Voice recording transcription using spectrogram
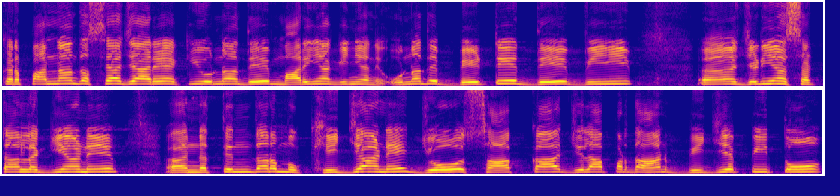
ਕਿਰਪਾਨਾਂ ਦੱਸਿਆ ਜਾ ਰਿਹਾ ਕਿ ਉਹਨਾਂ ਦੇ ਮਾਰੀਆਂ ਗਈਆਂ ਨੇ। ਉਹਨਾਂ ਦੇ ਬੇਟੇ ਦੇ ਵੀ ਜਿਹੜੀਆਂ ਸੱਟਾਂ ਲੱਗੀਆਂ ਨੇ ਨਤਿੰਦਰ ਮੁਖੀਜਾ ਨੇ, ਜੋ ਸਾਬਕਾ ਜ਼ਿਲ੍ਹਾ ਪ੍ਰਧਾਨ ਬੀਜੇਪੀ ਤੋਂ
